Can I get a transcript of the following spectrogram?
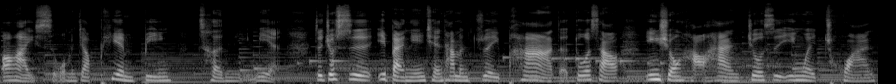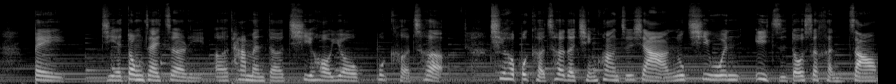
ice，我们叫片冰。城里面，这就是一百年前他们最怕的。多少英雄好汉就是因为船被结冻在这里，而他们的气候又不可测。气候不可测的情况之下，如气温一直都是很糟，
